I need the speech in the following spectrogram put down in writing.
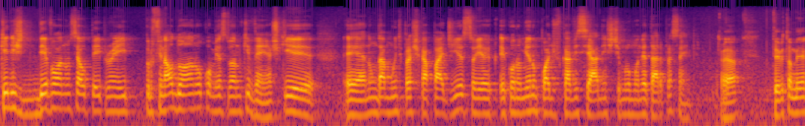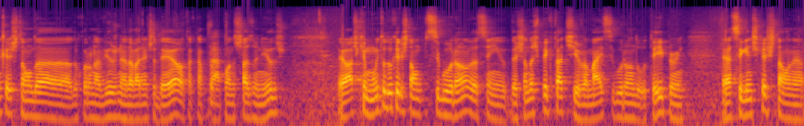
que eles devam anunciar o tapering aí para o final do ano ou começo do ano que vem. Acho que é, não dá muito para escapar disso e a economia não pode ficar viciada em estímulo monetário para sempre. É. Teve também a questão da, do coronavírus, né, da variante Delta, que está preocupando os Estados Unidos. Eu acho que muito do que eles estão segurando, assim, deixando a expectativa, mais segurando o tapering, é a seguinte questão, né?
